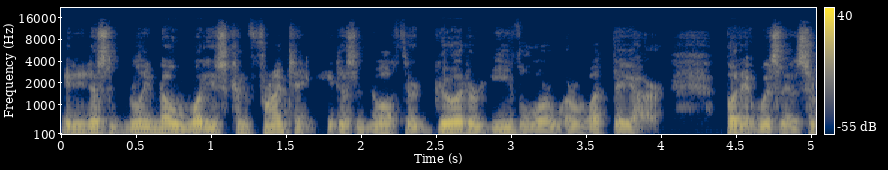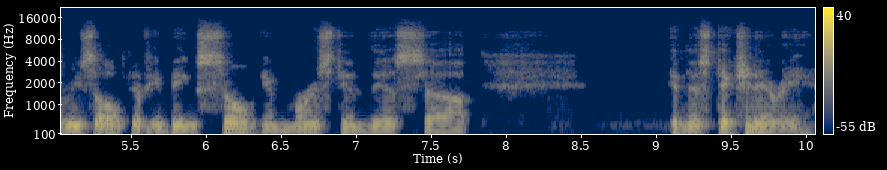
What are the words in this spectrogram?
and he doesn't really know what he's confronting. He doesn't know if they're good or evil or, or what they are. But it was as a result of him being so immersed in this uh, in this dictionary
